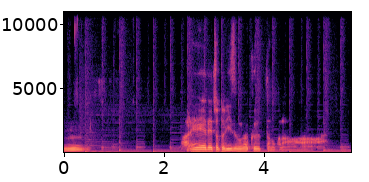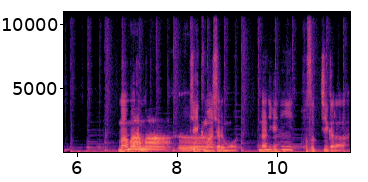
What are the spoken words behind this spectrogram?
うん。あれでちょっとリズムが狂ったのかな。まあまあ、まあまあ。うんジェイク・マーシャルも何気に細っちいから、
